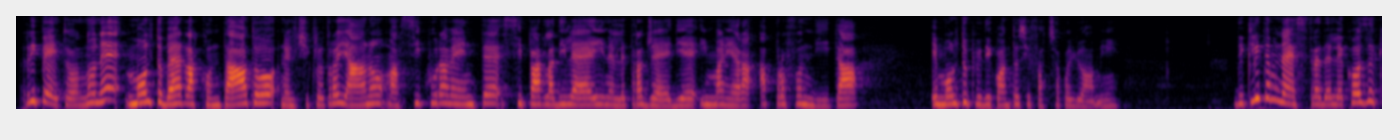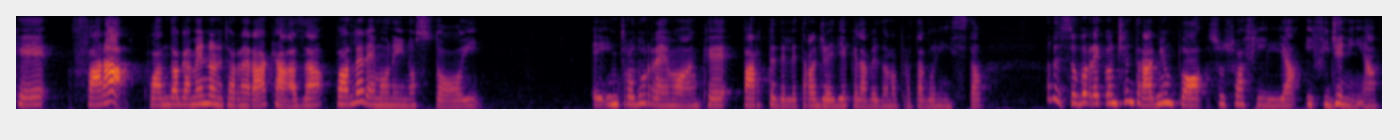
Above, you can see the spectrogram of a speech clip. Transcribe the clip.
Ripeto, non è molto ben raccontato nel ciclo troiano, ma sicuramente si parla di lei nelle tragedie in maniera approfondita e molto più di quanto si faccia con gli uomini. Di Clitemnestra e delle cose che farà quando Agamennone tornerà a casa parleremo nei nostoi e introdurremo anche parte delle tragedie che la vedono protagonista. Adesso vorrei concentrarmi un po' su sua figlia, Ifigenia.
